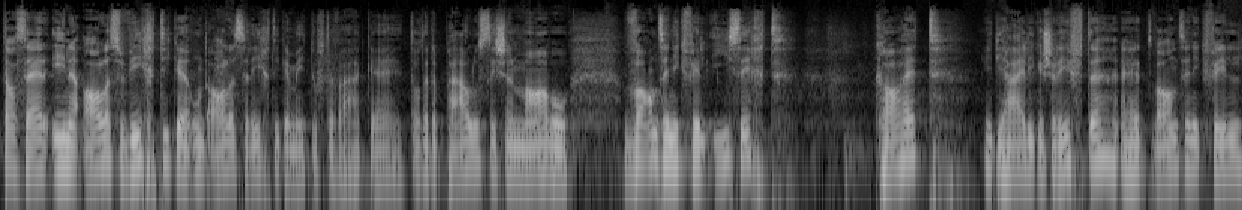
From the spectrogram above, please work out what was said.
dass er ihnen alles Wichtige und alles Richtige mit auf den Weg gegeben hat. Oder der Paulus ist ein Mann, der wahnsinnig viel Einsicht hatte in die Heiligen Schriften. Er hat wahnsinnig viel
